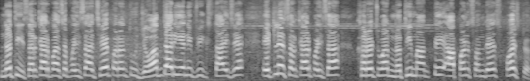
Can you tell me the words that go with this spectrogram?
નથી. સરકાર પાસે પૈસા છે, પરંતુ જવાબદારી એની ફિક્સ થાય છે, એટલે સરકાર પૈસા ખર્ચવા નથી માગતી, આ પણ સંદેશ સ્પષ્ટ.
